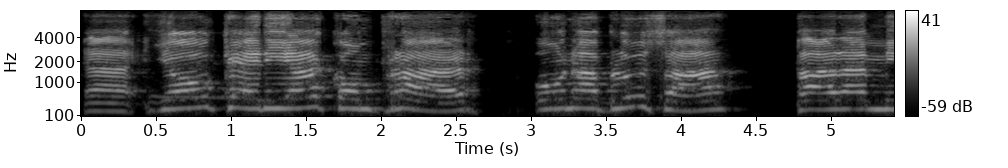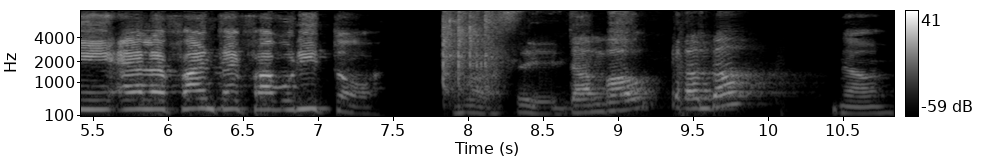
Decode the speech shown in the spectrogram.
Eh, yo quería comprar una blusa para mi elefante favorito. No, sí. Dumbo. ¿Dumbo? No.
